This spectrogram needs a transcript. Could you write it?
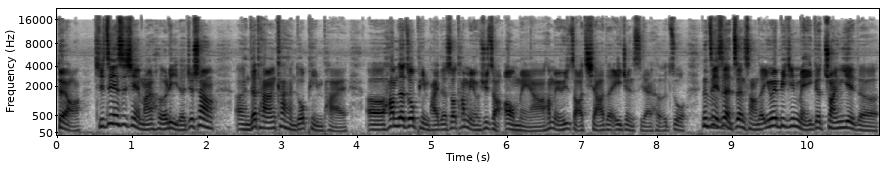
对啊，其实这件事情也蛮合理的。就像呃，你在台湾看很多品品牌，呃，他们在做品牌的时候，他们也会去找奥美啊，他们也会去找其他的 agency 来合作。那这也是很正常的，因为毕竟每一个专业的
